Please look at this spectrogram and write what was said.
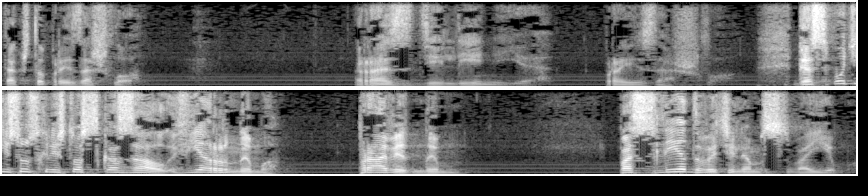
Так что произошло? Разделение произошло. Господь Иисус Христос сказал верным, праведным, последователям своим –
